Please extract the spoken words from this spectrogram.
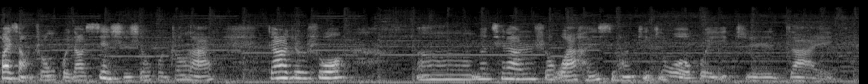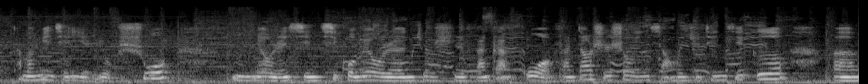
幻想中回到现实生活中来。第二就是说，嗯，那前两任时候我还很喜欢听听，我会一直在他们面前也有说。嗯，没有人嫌弃过，没有人就是反感过，反倒是受影响会去听些歌，嗯，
